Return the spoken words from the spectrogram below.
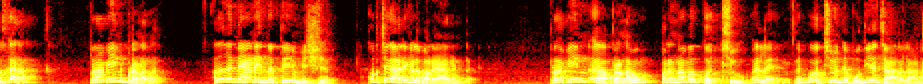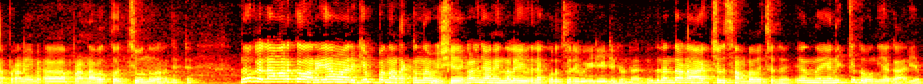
നമസ്കാരം. പ്രവീൺ പ്രണവ്. അത് തന്നെയാണ് ഇന്നത്തെയും വിഷയം. കുറച്ച് കാര്യങ്ങൾ പറയാനുണ്ട്. പ്രവീൺ പ്രണവും പ്രണവ് കൊച്ചു അല്ലേ? ഇപ്പോൾ കൊച്ചുവിന്റെ പുതിയ ചാനലാണ്. പ്രണവ് പ്രണവ് കൊച്ചു എന്ന് പറഞ്ഞിട്ട്. നിങ്ങൾക്ക് എല്ലാവർക്കും അറിയാമായിരിക്കും ഇപ്പോൾ നടക്കുന്ന വിഷയങ്ങൾ. ഞാൻ ഇന്നലെ ഇതിനെക്കുറിച്ചൊരു വീഡിയോ ഇട്ടിട്ടുണ്ടായിരുന്നു. ഇതിലെന്താണ് ആക്ച്വൽ സംഭവിച്ചത് എന്ന് എനിക്ക് തോന്നിയ കാര്യം.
